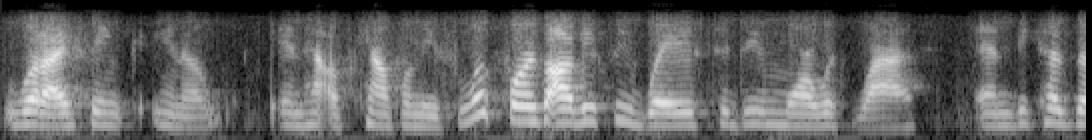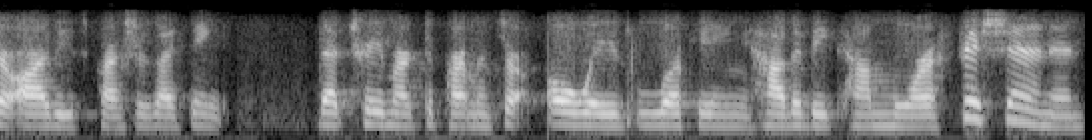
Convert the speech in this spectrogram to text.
what I think you know in-house counsel needs to look for is obviously ways to do more with less. And because there are these pressures, I think that trademark departments are always looking how to become more efficient and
